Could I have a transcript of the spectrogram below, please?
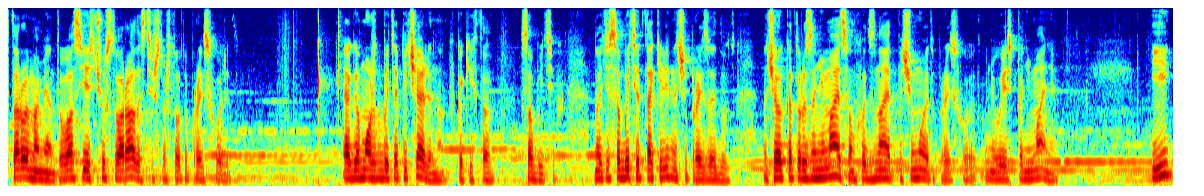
Второй момент, у вас есть чувство радости, что что-то происходит. Эго может быть опечалено в каких-то событиях, но эти события так или иначе произойдут. Но человек, который занимается, он хоть знает, почему это происходит, у него есть понимание – и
